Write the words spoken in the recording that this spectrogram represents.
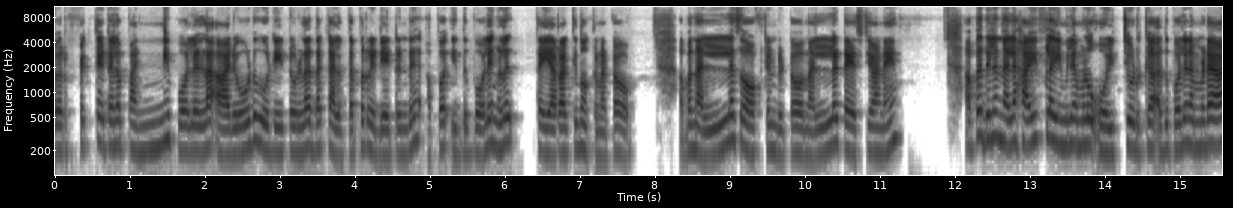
പെർഫെക്റ്റ് ആയിട്ട് നല്ല പന്നി പോലെയുള്ള ആരോട് കൂടിയിട്ടുള്ള ഇതാ കലത്തപ്പം റെഡി ആയിട്ടുണ്ട്. അപ്പോൾ ഇതുപോലെ നിങ്ങൾ തയ്യാറാക്കി നോക്കണം കേട്ടോ. അപ്പോൾ നല്ല സോഫ്റ്റ് ഉണ്ട് കേട്ടോ നല്ല ടേസ്റ്റിയാണേ അപ്പോൾ ഇതിൽ നല്ല ഹൈ ഫ്ലെയിമിൽ നമ്മൾ ഒഴിച്ചു കൊടുക്കുക. അതുപോലെ നമ്മുടെ ആ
